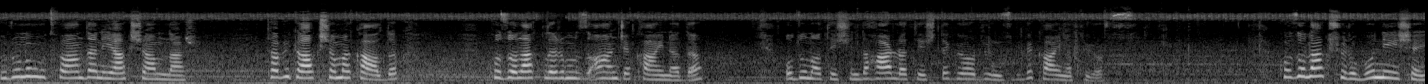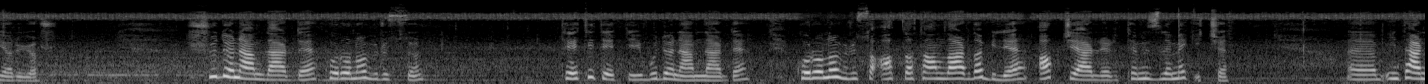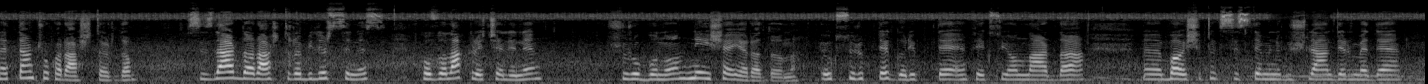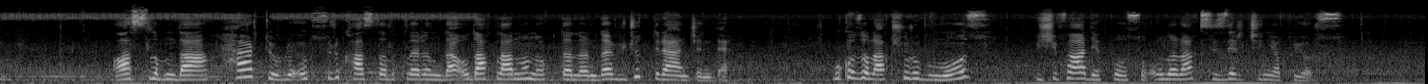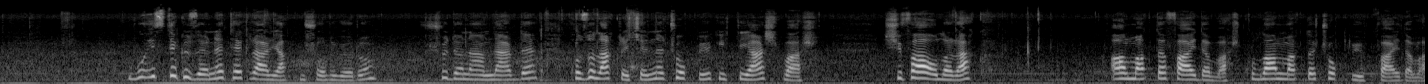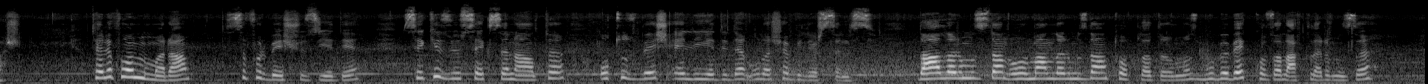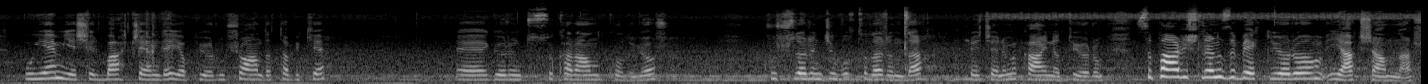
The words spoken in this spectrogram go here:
Duru'nun mutfağından iyi akşamlar. Tabii ki akşama kaldık. Kozolaklarımız anca kaynadı. Odun ateşinde, harlı ateşte gördüğünüz gibi kaynatıyoruz. Kozolak şurubu ne işe yarıyor? Şu dönemlerde koronavirüsün tehdit ettiği bu dönemlerde koronavirüsü atlatanlarda bile akciğerleri temizlemek için ee, internetten çok araştırdım. Sizler de araştırabilirsiniz. Kozolak reçelinin şurubunun ne işe yaradığını. Öksürükte, gripte, enfeksiyonlarda, e, bağışıklık sistemini güçlendirmede, aslımda, her türlü öksürük hastalıklarında, odaklanma noktalarında, vücut direncinde. Bu kozolak şurubumuz bir şifa deposu olarak sizler için yapıyoruz. Bu istek üzerine tekrar yapmış oluyorum. Şu dönemlerde kozolak reçeline çok büyük ihtiyaç var. Şifa olarak almakta fayda var. Kullanmakta çok büyük fayda var. Telefon numaram 0507 886 35 57'den ulaşabilirsiniz. Dağlarımızdan, ormanlarımızdan topladığımız bu bebek kozalaklarımızı bu yemyeşil bahçemde yapıyorum. Şu anda tabii ki e, görüntüsü karanlık oluyor. Kuşların cıvıltılarında reçelimi kaynatıyorum. Siparişlerinizi bekliyorum. İyi akşamlar.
